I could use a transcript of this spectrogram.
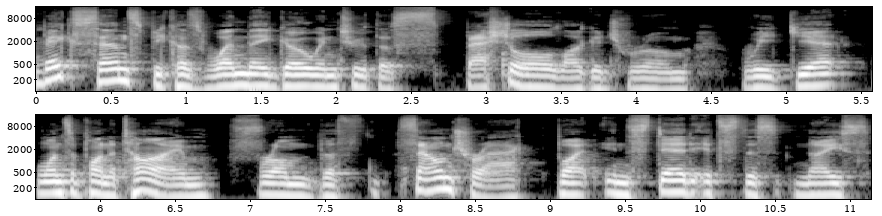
makes sense because when they go into the special luggage room, we get Once Upon a Time from the th- soundtrack, but instead it's this nice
